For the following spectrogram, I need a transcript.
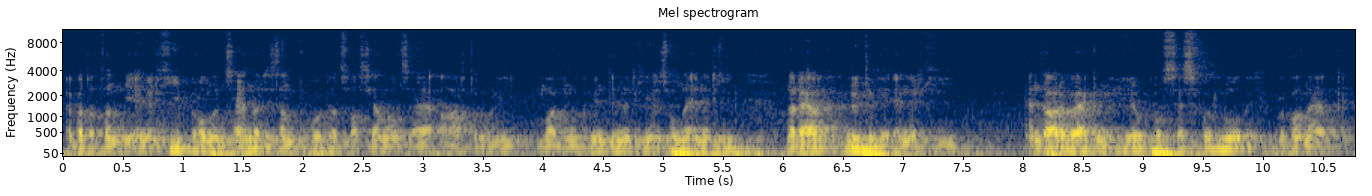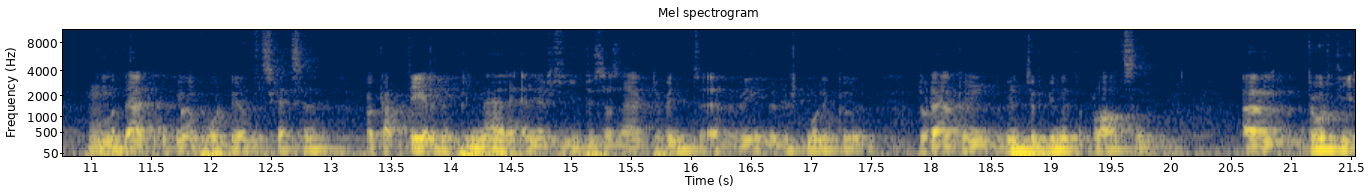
en wat dat dan die energiebronnen zijn, dat is dan bijvoorbeeld, zoals Jan al zei, aardolie, maar dan ook windenergie en zonne-energie, naar eigenlijk nuttige energie. En daar hebben we eigenlijk een heel proces voor nodig. We gaan eigenlijk, om mhm. het eigenlijk ook met een voorbeeld te schetsen, we capteren de primaire energie, dus dat is eigenlijk de wind, hè, bewegende luchtmoleculen, door eigenlijk een windturbine te plaatsen. Um, door die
